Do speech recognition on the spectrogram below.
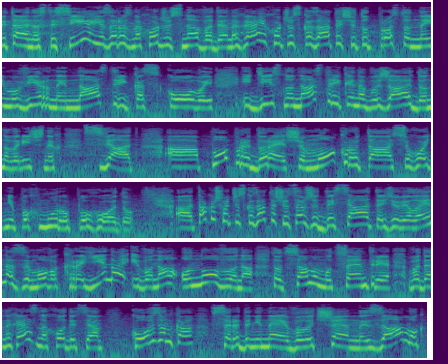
Вітаю, Анастасія. Я зараз знаходжусь на ВДНГ і хочу сказати, що тут просто неймовірний настрій казковий і дійсно настрій, який наближає до новорічних свят. А попри, до речі, мокру та сьогодні похмуру погоду. А також хочу сказати, що це вже 10-та ювілейна зимова країна, і вона оновлена. Тут в самому центрі ВДНГ знаходиться ковзанка. Всередині неї величезний замок.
